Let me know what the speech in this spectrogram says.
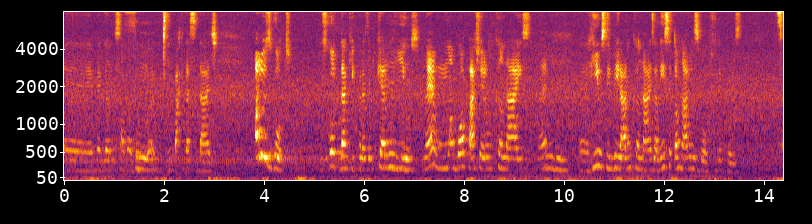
é, vegana em Salvador, Sim. é, no Parque da Cidade. Olha o esgoto. O esgoto daqui, por exemplo, que eram Uhum. rios, né? Uma boa parte eram canais, né? é, rios que viraram canais ali e se tornaram esgotos depois. Você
